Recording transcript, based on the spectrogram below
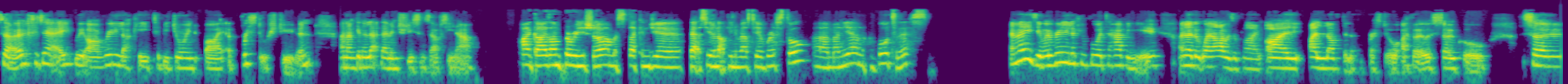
So today we are really lucky to be joined by a Bristol student, and I'm going to let them introduce themselves to you now. Hi guys, I'm Parisha. I'm a second year vet student at the University of Bristol, um, and yeah, I'm looking forward to this. Amazing. We're really looking forward to having you. I know that when I was applying, I I loved the look of Bristol. I thought it was so cool. So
